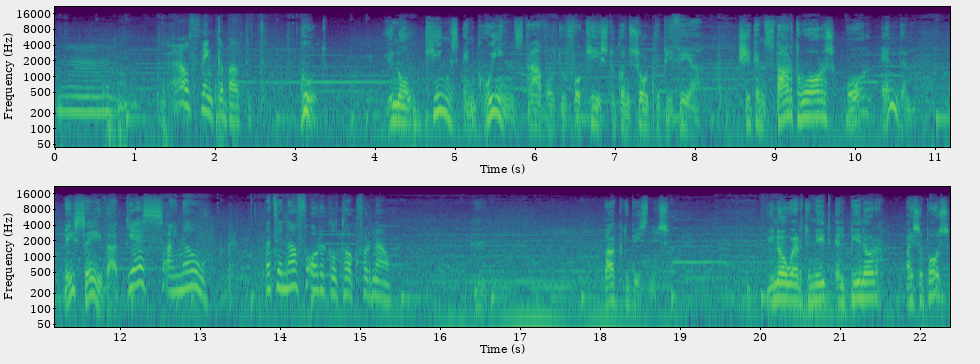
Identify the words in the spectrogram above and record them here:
Hmm, I'll think about it. Good. You know, kings and queens travel to Phokis to consult the Pythia. She can start wars or end them. They say that... Yes, I know. That's enough Oracle talk for now. Hmm. Back to business. You know where to meet Elpinor, I suppose?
